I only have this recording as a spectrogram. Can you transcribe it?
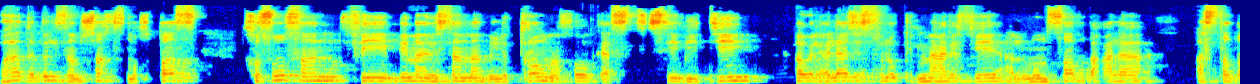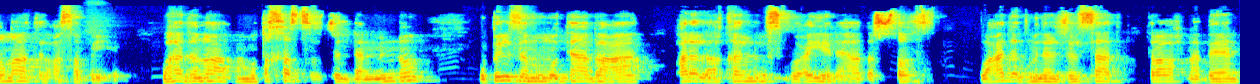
وهذا بيلزم شخص مختص خصوصا في بما يسمى بال trauma focused CBT أو العلاج السلوكي المعرفي المنصب على الصدمات العصبية. وهذا نوع متخصص جدا منه وبيلزم متابعة على الأقل أسبوعية لهذا الشخص. وعدد من الجلسات تتراوح ما بين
